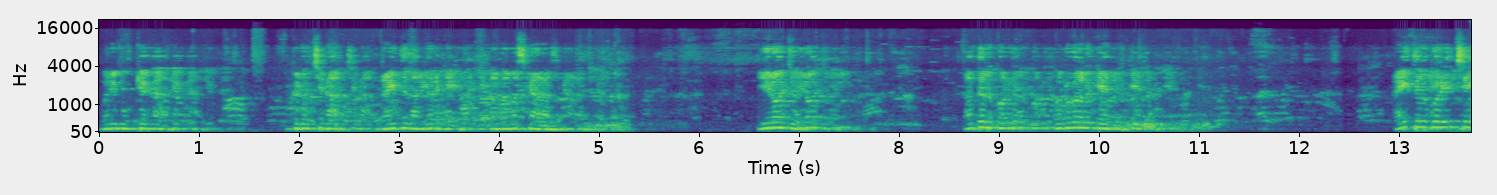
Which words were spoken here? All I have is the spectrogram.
మరి ముఖ్యంగా ఇక్కడ వచ్చిన రైతులందరికీ నా నమస్కారాలు. ఈరోజు ఈరోజు కొను కొనుగోలు కేంద్రం. రైతుల గురించి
